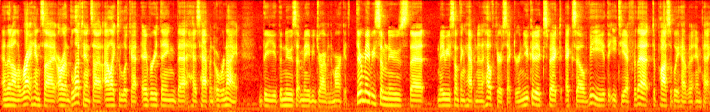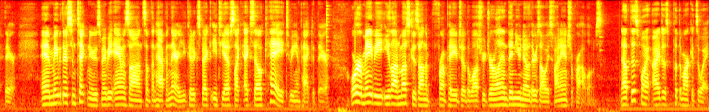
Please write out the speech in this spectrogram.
and then on the right hand side or on the left hand side, I like to look at everything that has happened overnight the the news that may be driving the markets. There may be some news that maybe something happened in the healthcare sector, and you could expect XLV, the ETF for that, to possibly have an impact there. And maybe there's some tech news, maybe Amazon, something happened there. You could expect ETFs like XLK to be impacted there. Or maybe Elon Musk is on the front page of the Wall Street Journal, and then you know there's always financial problems. Now at this point, I just put the markets away.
